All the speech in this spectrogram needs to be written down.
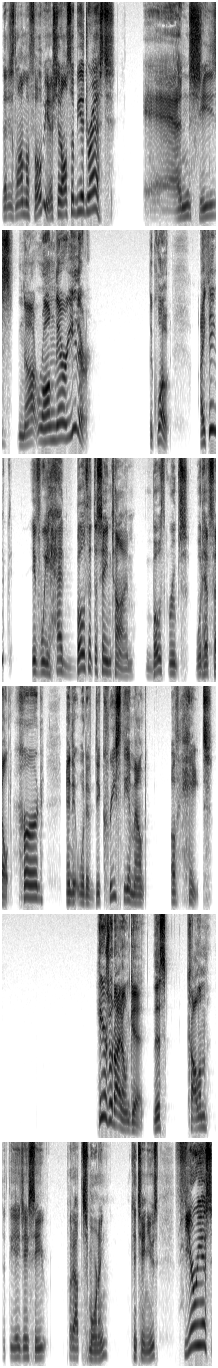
that Islamophobia should also be addressed. And she's not wrong there either. The quote I think if we had both at the same time, both groups would have felt heard and it would have decreased the amount of hate. Here's what I don't get this column that the AJC put out this morning continues. Furious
